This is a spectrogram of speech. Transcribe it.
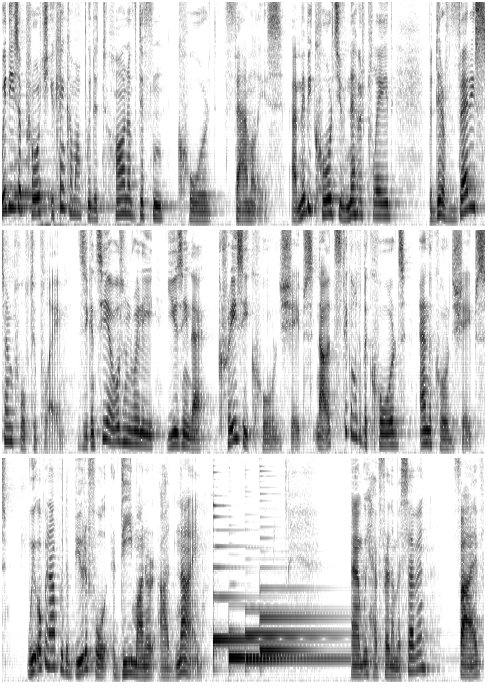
With this approach, you can come up with a ton of different chord families. Uh, maybe chords you've never played, but they're very simple to play. As you can see, I wasn't really using that crazy chord shapes. Now let's take a look at the chords and the chord shapes. We open up with a beautiful D minor add 9. And we have fret number 7, 5,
